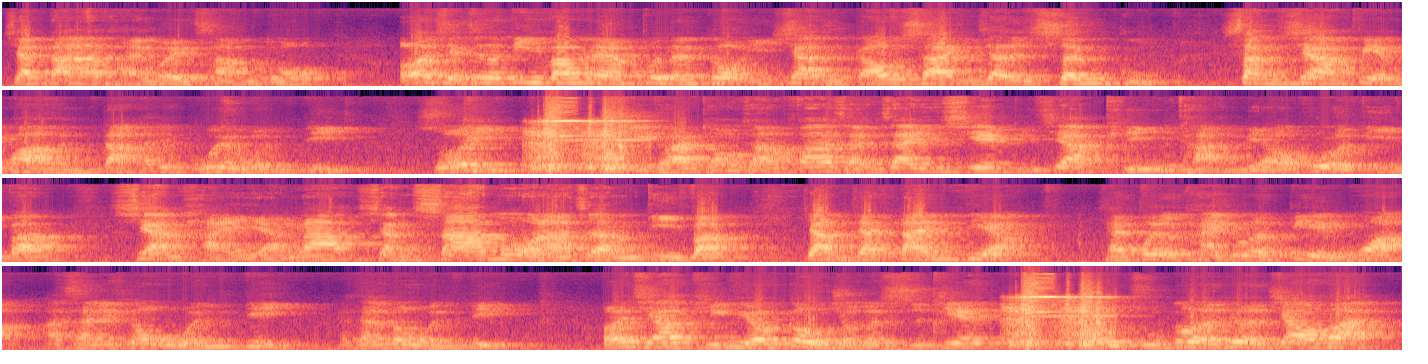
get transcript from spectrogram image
这样大家才会差不多。而且这个地方呢，不能够一下子高山，一下子深谷，上下变化很大，它就不会稳定。所以，气团通常发展在一些比较平坦辽阔的地方，像海洋啦、像沙漠啦这样的地方，这样比较单调，才不会有太多的变化，它才能够稳定，它才能够稳定，而且要停留够久的时间，有足够的热交换，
